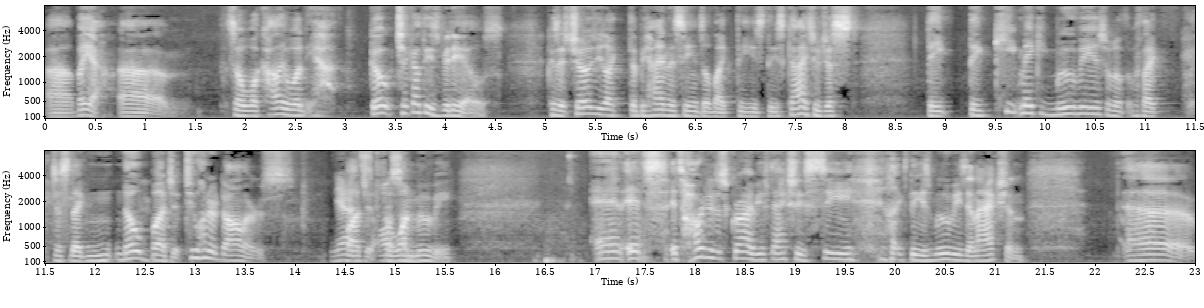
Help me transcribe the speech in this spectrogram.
Uh, but yeah, um, so Wakaliwood, yeah, go check out these videos because it shows you like the behind the scenes of like these these guys who just they they keep making movies with, with like just like n- no budget, two hundred dollars Yeah, budget for one movie. And it's it's hard to describe. You have to actually see like these movies in action. Uh,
